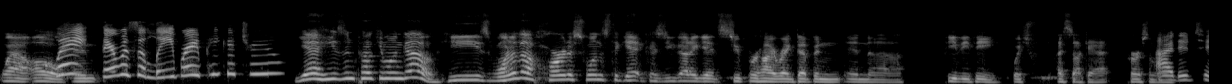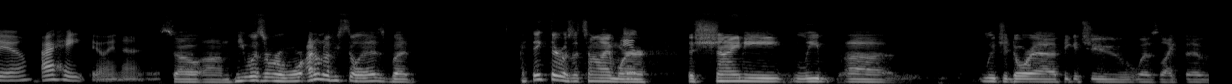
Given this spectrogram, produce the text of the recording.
Wow. Oh, Wait, and- there was a Libre Pikachu? yeah, he's in Pokemon Go. He's one of the hardest ones to get because you got to get super high ranked up in in uh, PvP, which I suck at personally. I do too. I hate doing it. So um, he was a reward. I don't know if he still is, but I think there was a time where the shiny Le- uh, Luchadora Pikachu was like the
